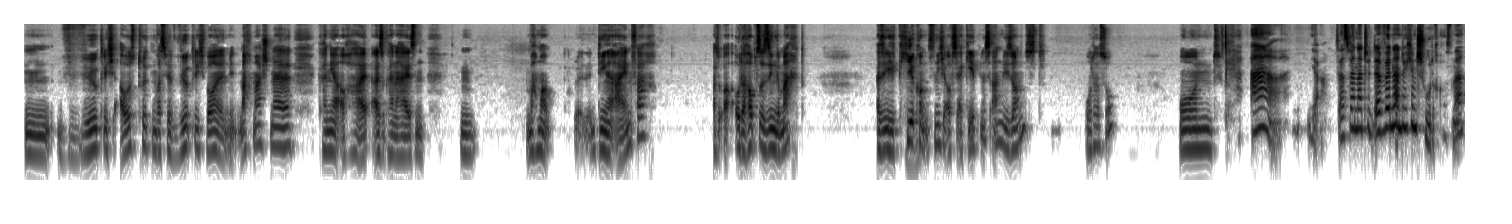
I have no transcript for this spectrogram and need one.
wirklich ausdrücken, was wir wirklich wollen. Mit Mach mal schnell kann ja auch, also kann heißen, mh, mach mal Dinge einfach, also oder Hauptsache Sinn gemacht. Also hier, hier kommt es nicht aufs Ergebnis an, wie sonst oder so. Und Ah, ja, das wäre natürlich, da wäre natürlich ein Schuh draus, ne?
